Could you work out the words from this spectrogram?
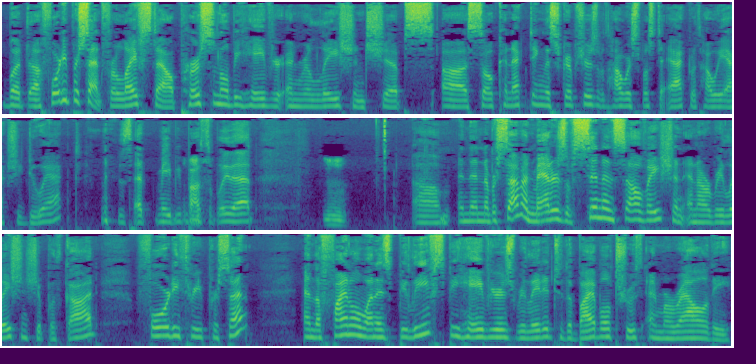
but uh, 40% for lifestyle, personal behavior, and relationships. Uh, so connecting the scriptures with how we're supposed to act with how we actually do act. Is that maybe possibly that? Um, and then number seven, matters of sin and salvation and our relationship with God, 43%. And the final one is beliefs, behaviors related to the Bible, truth, and morality,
